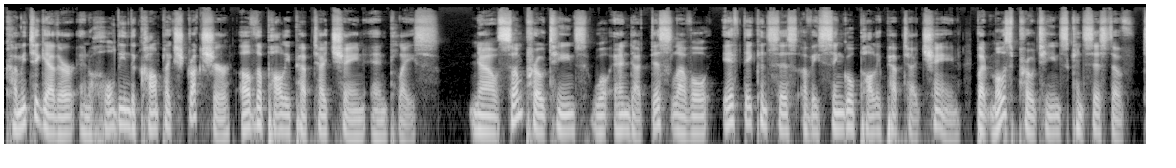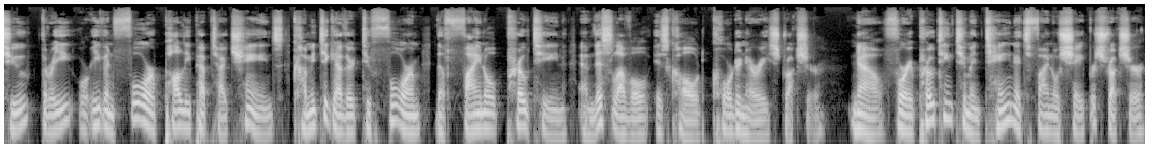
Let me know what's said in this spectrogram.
coming together and holding the complex structure of the polypeptide chain in place. Now, some proteins will end at this level if they consist of a single polypeptide chain, but most proteins consist of two, three, or even four polypeptide chains coming together to form the final protein, and this level is called quaternary structure. Now, for a protein to maintain its final shape or structure,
